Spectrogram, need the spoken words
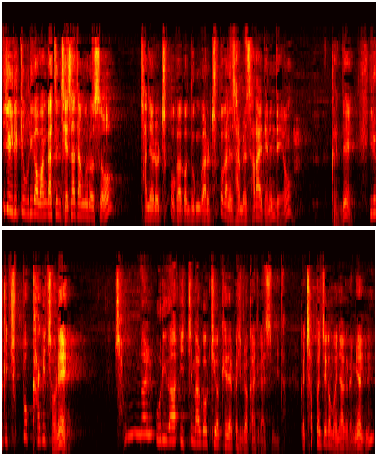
이제 이렇게 우리가 왕 같은 제사장으로서 자녀를 축복하고 누군가를 축복하는 삶을 살아야 되는데요. 그런데 이렇게 축복하기 전에 정말 우리가 잊지 말고 기억해야 될 것이 몇 가지가 있습니다. 그 첫 번째가 뭐냐 그러면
